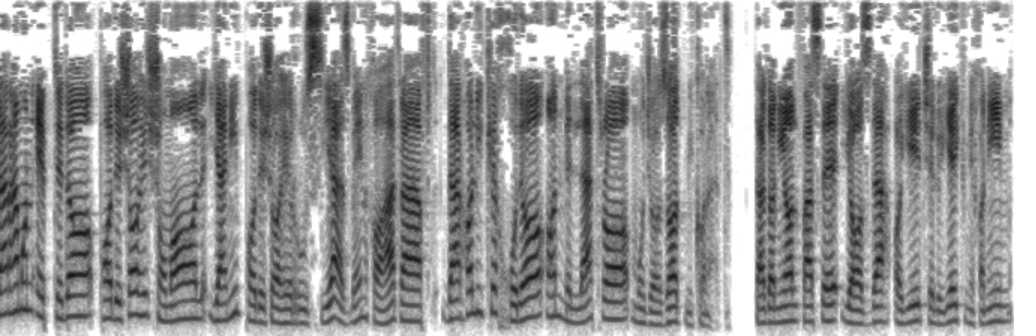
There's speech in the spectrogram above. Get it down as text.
در همان ابتدا پادشاه شمال یعنی پادشاه روسیه از بین خواهد رفت در حالی که خدا آن ملت را مجازات می کند. در دانیال فصل 11 آیه 41 می‌خوانیم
